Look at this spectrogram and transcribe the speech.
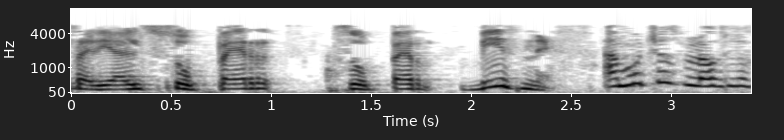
sería el super super business. A muchos blogs lo,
